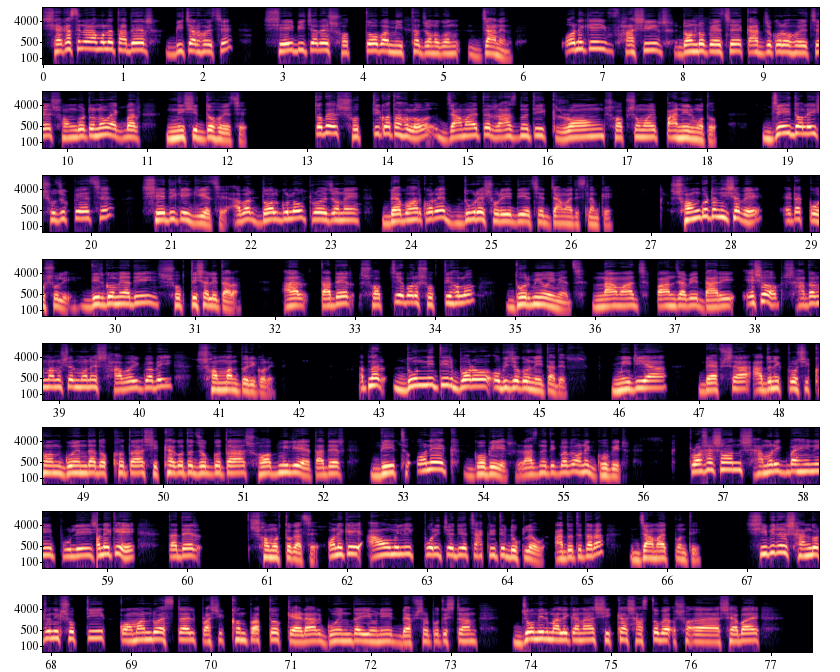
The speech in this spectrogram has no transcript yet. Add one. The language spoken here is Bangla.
শেখ হাসিনার আমলে তাদের বিচার হয়েছে, সেই বিচারে সত্য বা মিথ্যা জনগণ জানেন। অনেকেই ফাঁসির দণ্ড পেয়েছে কার্যকর হয়েছে, সংগঠনও একবার নিষিদ্ধ হয়েছে। তবে সত্যি কথা হলো, জামায়াতের রাজনৈতিক রং সবসময় পানির মতো। যেই দলেই সুযোগ পেয়েছে, সেদিকেই গিয়েছে। আবার দলগুলোও প্রয়োজনে ব্যবহার করে দূরে সরিয়ে দিয়েছে জামায়াত ইসলামকে। সংগঠন হিসেবে এটা কৌশলী, দীর্ঘমেয়াদী, শক্তিশালী তারা। আর তাদের সবচেয়ে বড় শক্তি হলো ধর্মীয় ইমেজ নামাজ, পাঞ্জাবি, দাড়ি, এসব সাধারণ মানুষের মনে স্বাভাবিকভাবেই সম্মান তৈরি করে। আপনার দুর্নীতির বড় অভিযোগও নেই তাদের। মিডিয়া, ব্যবসা, আধুনিক প্রশিক্ষণ, গোয়েন্দা দক্ষতা, শিক্ষাগত যোগ্যতা সব মিলিয়ে তাদের ভিত অনেক গভীর, রাজনৈতিকভাবে অনেক গভীর। প্রশাসন, সামরিক বাহিনী, পুলিশ অনেকে তাদের সমর্থক আছে। অনেকেই আওয়ামী লীগ পরিচয় দিয়ে চাকরিতে ঢুকলেও আদতে তারা জামায়াতপন্থী। শিবিরের সাংগঠনিক শক্তি, কমান্ডো স্টাইল, প্রশিক্ষণপ্রাপ্ত ক্যাডার, গোয়েন্দা ইউনিট, ব্যবসার প্রতিষ্ঠান, জমির মালিকানা, শিক্ষা, স্বাস্থ্য ব্য- সেবায়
